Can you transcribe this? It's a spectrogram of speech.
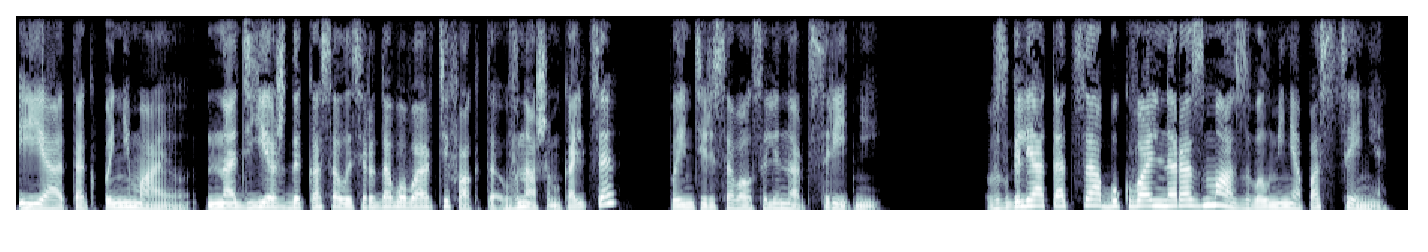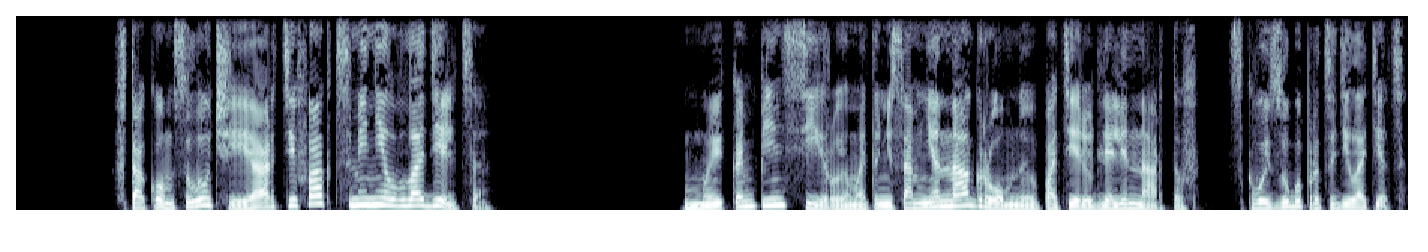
«Я так понимаю, Надежда касалась родового артефакта в нашем кольце?» — поинтересовался Ленард Средний. Взгляд отца буквально размазывал меня по сцене. В таком случае артефакт сменил владельца. «Мы компенсируем эту, несомненно, огромную потерю для Ленартов», — сквозь зубы процедил отец.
